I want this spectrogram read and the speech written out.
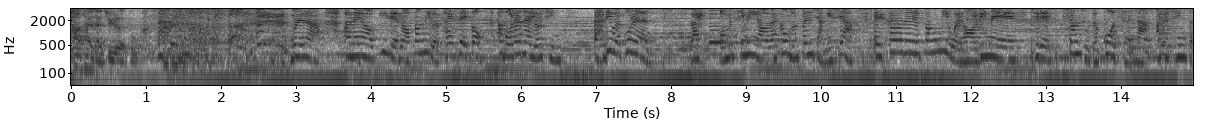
怕太太俱乐部。袂啦，安尼哦，既然哦帮立伟拍摄讲，啊，无咱来有请啊立伟夫人来，我们请你哦来跟我们分享一下，哎，刚刚那个方立伟哦，恁的这个相处的过程呐，啊个心得。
